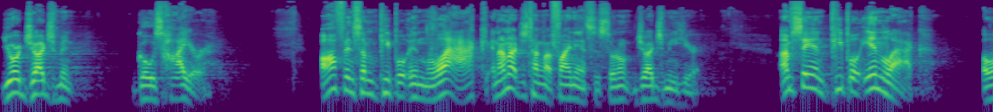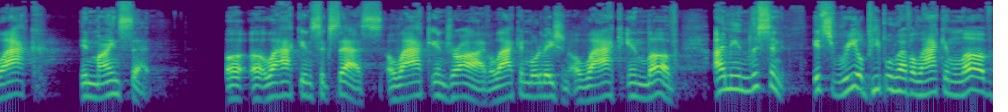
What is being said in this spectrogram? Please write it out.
your judgment goes higher. often some people in lack, and I'm not just talking about finances, so don't judge me here. I'm saying people in lack, a lack in mindset, a, a, lack in success, a lack in drive, a lack in motivation, a lack in love. I mean, listen, it's real. People who have a lack in love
